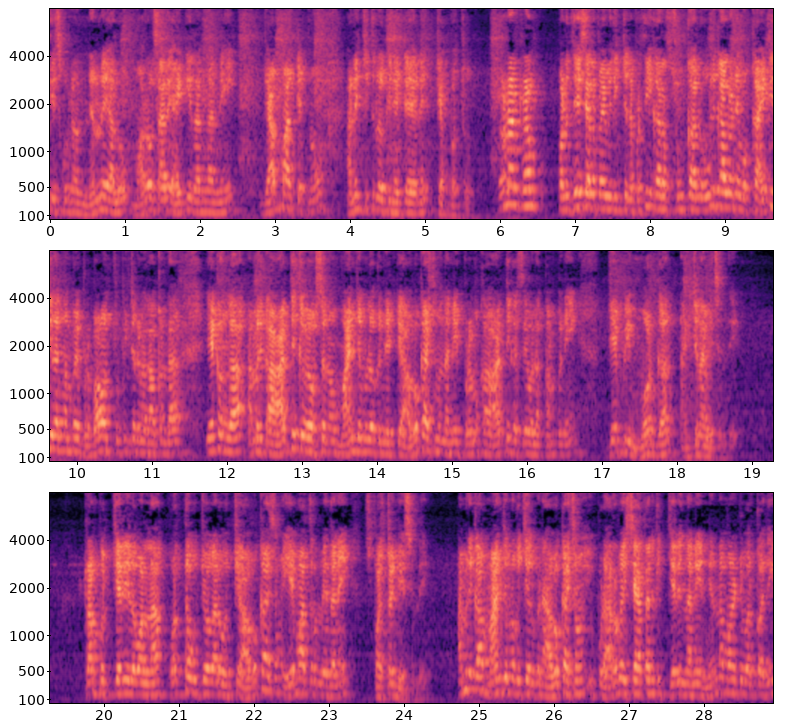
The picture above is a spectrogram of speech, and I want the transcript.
తీసుకుంటున్న నిర్ణయాలు మరోసారి ఐటీ రంగాన్ని జాబ్ మార్కెట్ను అనిశ్చితిలోకి నెట్టాయని చెప్పొచ్చు. డొనాల్డ్ ట్రంప్ పలు దేశాలపై విధించిన ప్రతీకార సుంకాలు అమెరికాలోని ఒక్క ఐటీ రంగంపై ప్రభావం చూపించడమే కాకుండా ఏకంగా అమెరికా ఆర్థిక వ్యవస్థను మాంద్యంలోకి నెట్టే అవకాశం ఉందని ప్రముఖ ఆర్థిక సేవల కంపెనీ జేపీ మోర్గాన్ అంచనా వేసింది. ట్రంప్ చర్యల వలన కొత్త ఉద్యోగాలు వచ్చే అవకాశం ఏమాత్రం లేదని స్పష్టం చేసింది. అమెరికా మాంద్యంలోకి చేరుకునే అవకాశం ఇప్పుడు అరవై శాతానికి చేరిందని నిన్న మొన్నటి వరకు అది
